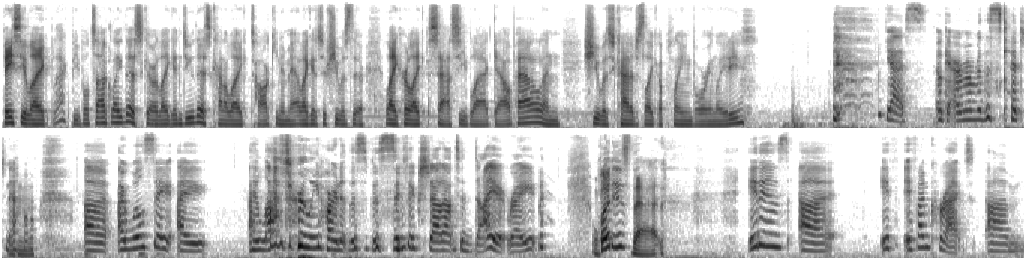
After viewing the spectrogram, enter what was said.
basically like black people talk like this or like and do this kind of like talking and ma- like as if she was the like her like sassy black gal pal and she was kind of just like a plain boring lady Yes. Okay, I remember the sketch now. Mm-hmm. Uh, I will say I I laughed really hard at the specific shout out to Diet Right. what is that It is uh, if if I'm correct, um,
